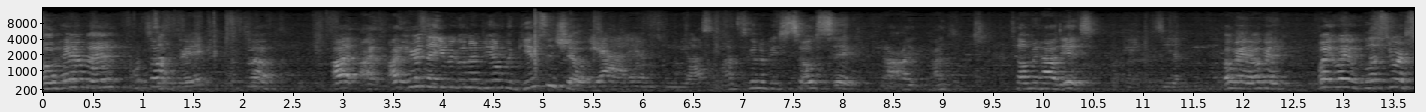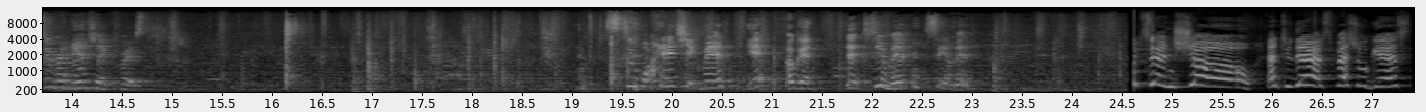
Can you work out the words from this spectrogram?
oh, hey, man. What's up? Greg? What's up? I, I, I heard that you were going to be on the Gibson show. Yeah, I am. It's gonna be awesome. That's going to be so sick. I, I, tell me how it is. Okay, see ya. Okay, okay. Wait, wait, let's do our super handshake first. Super handshake, man. Yeah, okay. Yeah, See you, man. See you, man. Gibson Show! And today our special guest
